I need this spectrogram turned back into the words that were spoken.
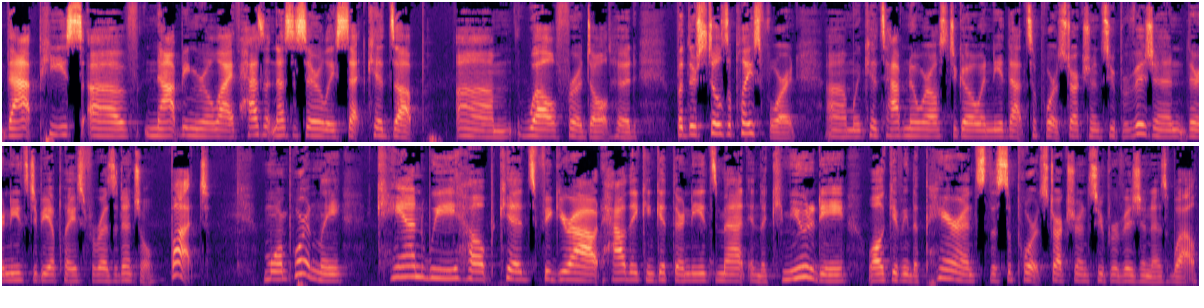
that piece of not being real life hasn't necessarily set kids up um, well for adulthood, but there still is a place for it. Um, when kids have nowhere else to go and need that support structure and supervision, there needs to be a place for residential. But more importantly, can we help kids figure out how they can get their needs met in the community while giving the parents the support structure and supervision as well?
